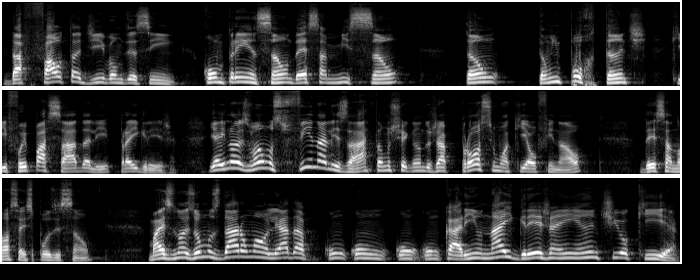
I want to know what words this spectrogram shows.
da falta de, vamos dizer assim, compreensão dessa missão tão, tão importante que foi passada ali para a igreja. E aí nós vamos finalizar, estamos chegando já próximo aqui ao final dessa nossa exposição, mas nós vamos dar uma olhada com, com, com, com carinho na igreja em Antioquia,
